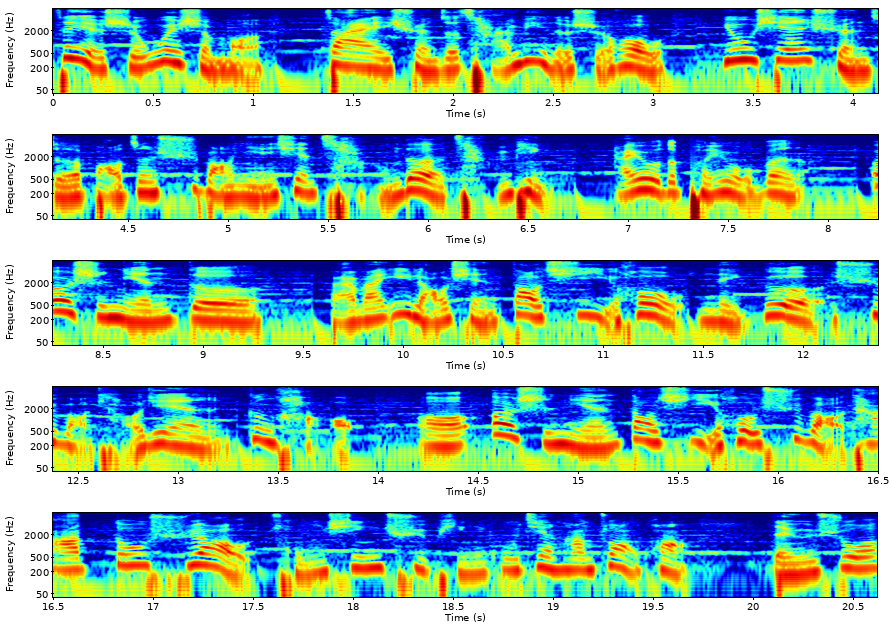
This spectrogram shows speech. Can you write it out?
这也是为什么在选择产品的时候，优先选择保证续保年限长的产品。还有的朋友问，二十年的百万医疗险到期以后，哪个续保条件更好？呃，二十年到期以后续保，它都需要重新去评估健康状况，等于说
